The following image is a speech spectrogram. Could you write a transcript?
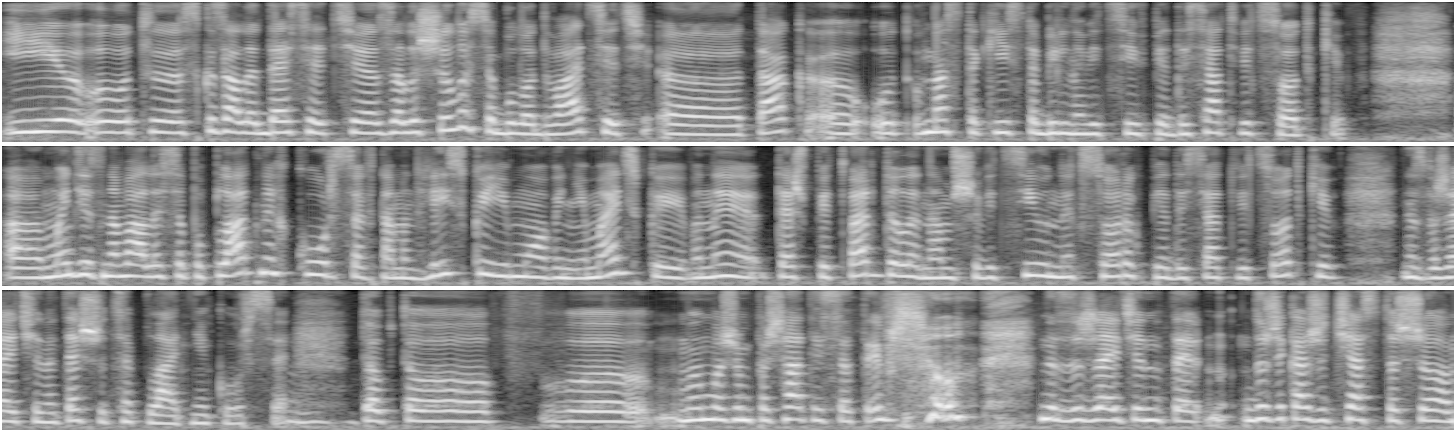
І от е, сказали, 10 залишилося, було 20. е, Так, Е, от у нас такий стабільний відсів 50%. Е, Ми дізнавалися по платних курсах там англійської мови, німецької. Вони теж підтвердили нам, що відсів у них 40-50%, незважаючи на те, що це платні курси. Тобто ми можемо пишатися тим, що незважаючи на те, ну, дуже кажуть часто, що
